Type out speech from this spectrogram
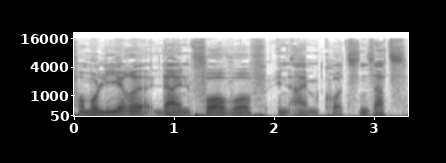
Formuliere deinen Vorwurf in einem kurzen Satz.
